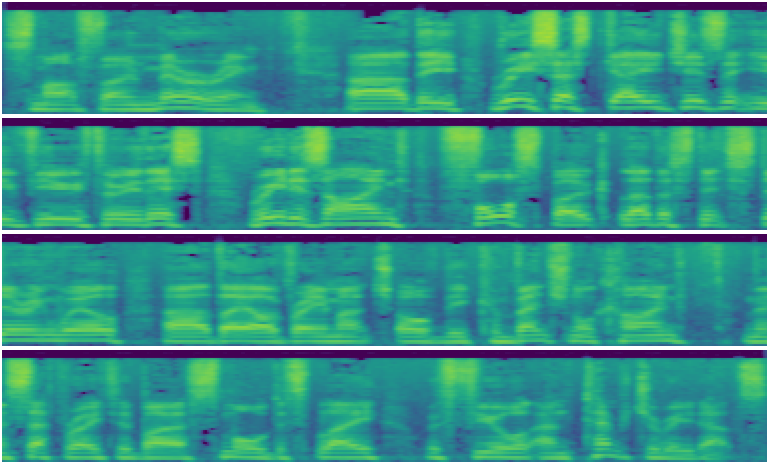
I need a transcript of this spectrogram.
smartphone mirroring. Uh, the recessed gauges that you view through this redesigned four spoke leather stitched steering wheel, uh, they are very much of the conventional kind and they're separated by a small display with fuel and temperature readouts.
